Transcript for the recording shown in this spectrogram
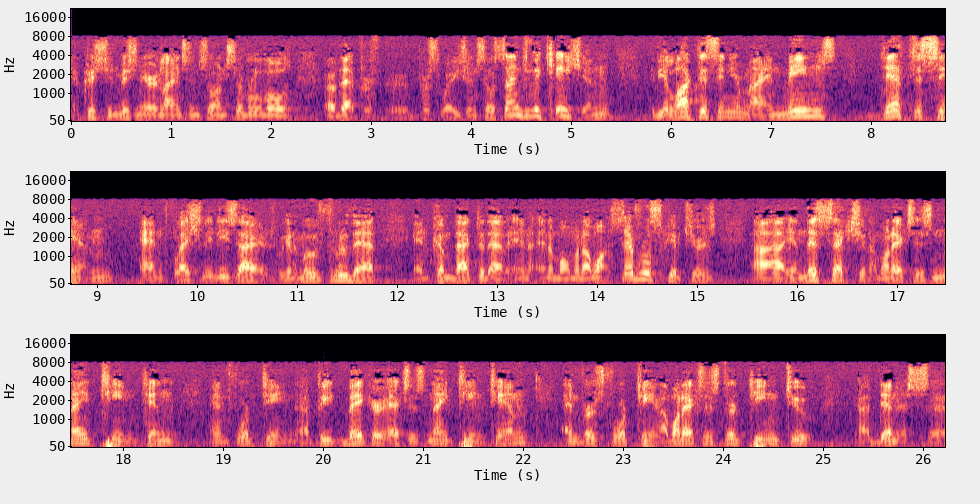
and Christian Missionary Alliance and so on, several of those are of that per- persuasion. So sanctification, if you lock this in your mind, means death to sin and fleshly desires. We're going to move through that and come back to that in, in a moment. I want several scriptures uh, in this section. I want Exodus 19, 10 and 14. Uh, Pete Baker, Exodus 19, 10 and verse 14. I want Exodus 13, 2. Uh, Dennis uh,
